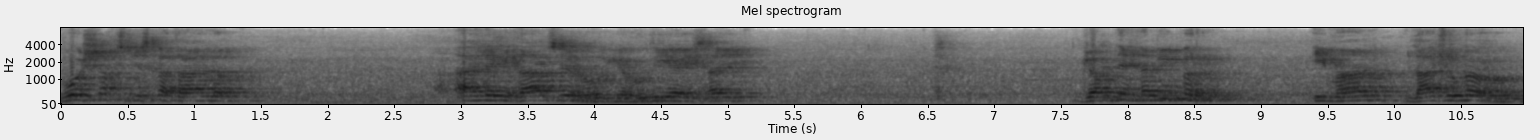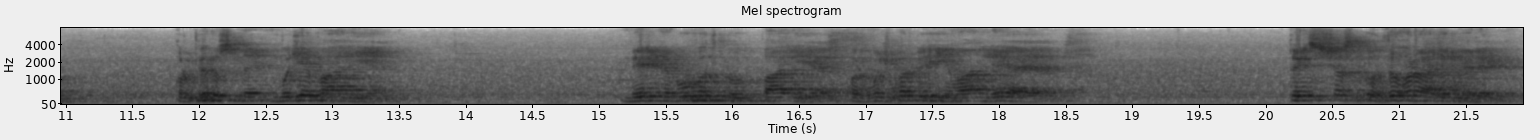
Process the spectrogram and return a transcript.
وہ شخص جس کا تعلق اہل کتاب سے ہو، یہودی یا عیسائی، جو اپنے نبی پر ایمان لا چکا ہو اور پھر اس نے مجھے پا لیا، میری نبوت کو پا لیا اور مجھ پر بھی ایمان لے آیا، تو اس شخص کو دوہرا اجر ملے۔ گا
